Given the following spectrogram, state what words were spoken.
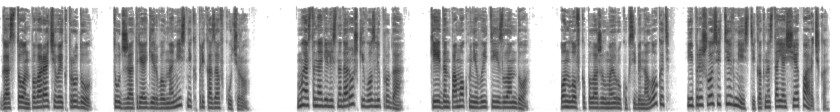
«Гастон, поворачивай к пруду!» Тут же отреагировал наместник, приказав кучеру. Мы остановились на дорожке возле пруда. Кейден помог мне выйти из ландо. Он ловко положил мою руку к себе на локоть, и пришлось идти вместе, как настоящая парочка.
